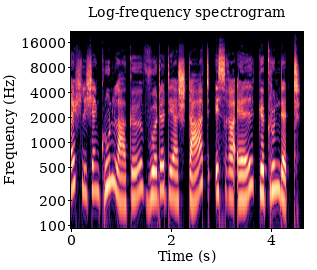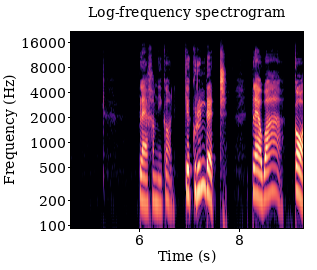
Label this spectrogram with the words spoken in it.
rechtlichen Grundlage wurde der Staat Israel gegründet แปลคำนี้ก่อน gegründet แปลว่า ก่อ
